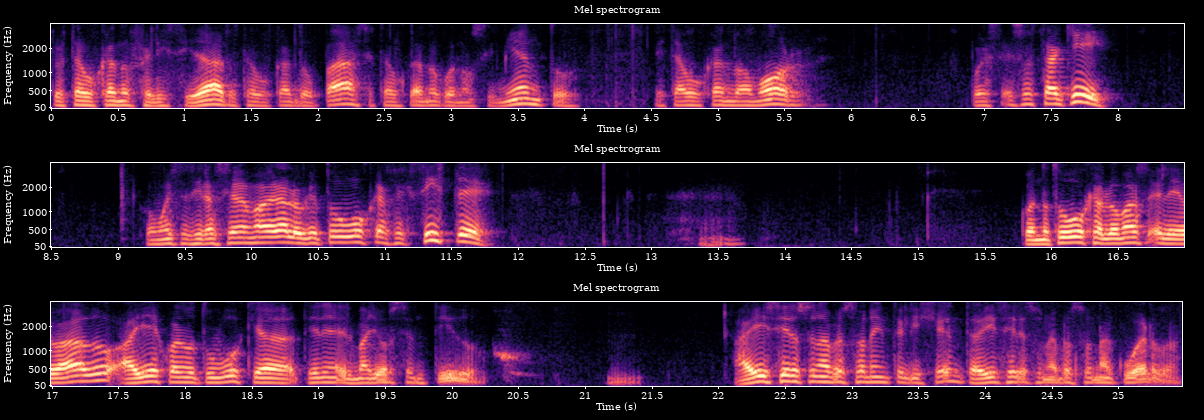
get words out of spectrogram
Tú estás buscando felicidad, tú estás buscando paz, estás buscando conocimiento, estás buscando amor. Pues eso está aquí. Como dice Siracía Madera, lo que tú buscas existe. Cuando tú buscas lo más elevado, ahí es cuando tu búsqueda tiene el mayor sentido. Ahí si eres una persona inteligente, ahí si eres una persona cuerda.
